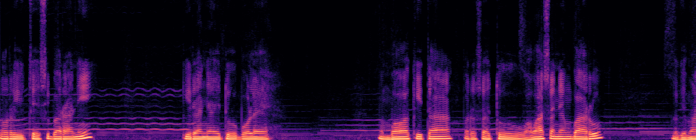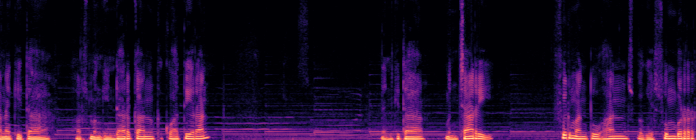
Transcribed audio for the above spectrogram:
Lori C. Sibarani. Kiranya itu boleh membawa kita pada suatu wawasan yang baru bagaimana kita harus menghindarkan kekhawatiran dan kita mencari firman Tuhan sebagai sumber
